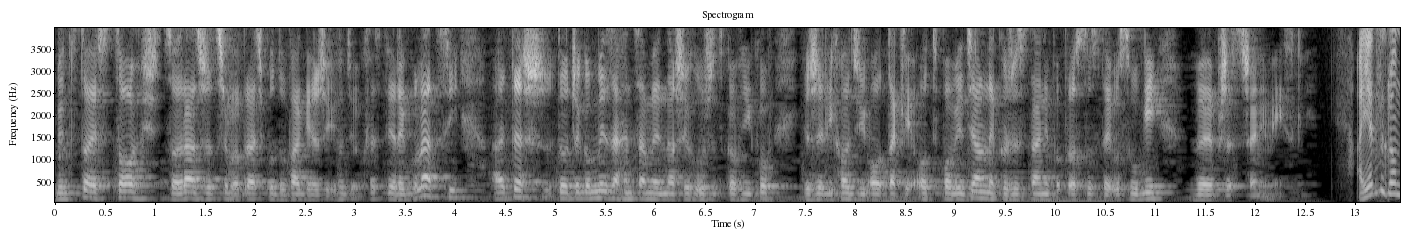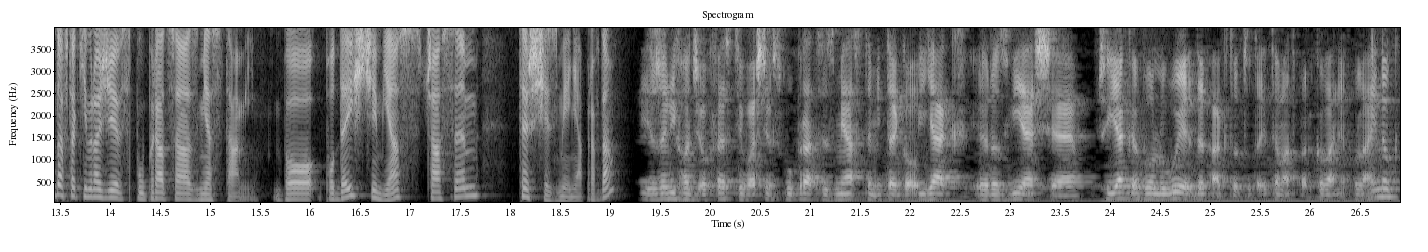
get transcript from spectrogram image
Więc to jest coś, co raz, że trzeba brać pod uwagę, jeżeli chodzi o kwestie regulacji, ale też do czego my zachęcamy naszych użytkowników, jeżeli chodzi o takie odpowiedzialne korzystanie po prostu z tej usługi w przestrzeni miejskiej. A jak wygląda w takim razie współpraca z miastami? Bo podejście miast z czasem też się zmienia, prawda? Jeżeli chodzi o kwestię właśnie współpracy z miastem i tego, jak rozwija się, czy jak ewoluuje de facto tutaj temat parkowania hulajnóg,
